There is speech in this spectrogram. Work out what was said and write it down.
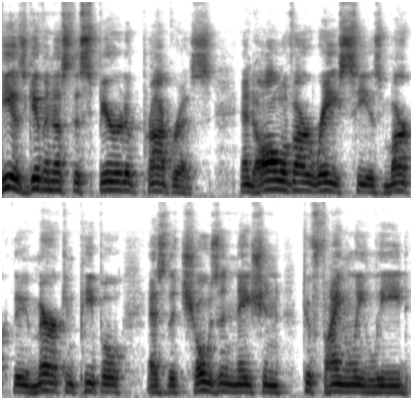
He has given us the spirit of progress, and all of our race He has marked the American people as the chosen nation to finally lead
